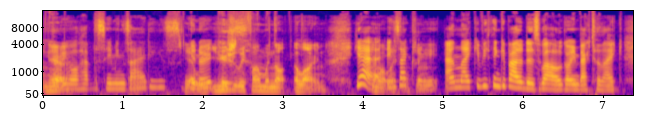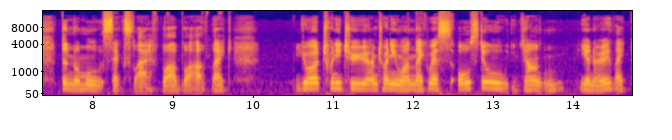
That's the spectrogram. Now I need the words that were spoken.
Yeah. That we all have the same anxieties. Yeah, you know, we usually find we're not alone. yeah, exactly. And like if you think about it as well, going back to like the normal sex life, blah blah. Like you're 22, I'm 21. Like we're s- all still young, you know. Like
